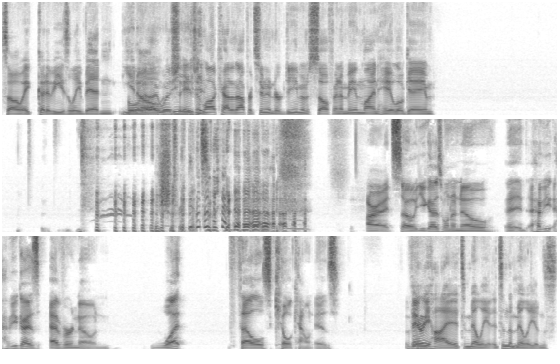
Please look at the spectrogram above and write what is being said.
so it could have easily been you Boy, know. I wish Agent Locke had an opportunity to redeem himself in a mainline Halo game. all right so you guys want to know uh, have you have you guys ever known what Thel's kill count is very high. It's million. It's in the millions,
